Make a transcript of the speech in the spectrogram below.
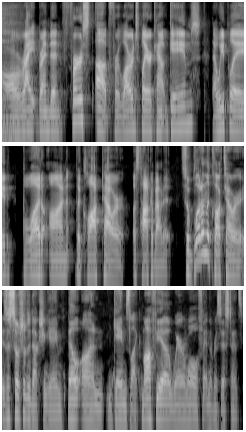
All right, Brendan. First up for large player count games that we played, Blood on the Clocktower. Let's talk about it. So, Blood on the Clocktower is a social deduction game built on games like Mafia, Werewolf, and The Resistance.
